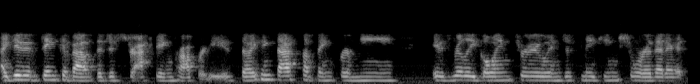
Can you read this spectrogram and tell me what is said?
I didn't think about the distracting properties. So I think that's something for me is really going through and just making sure that it's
